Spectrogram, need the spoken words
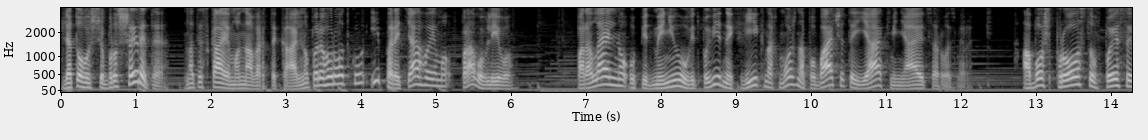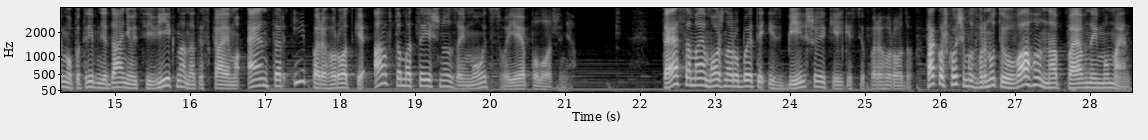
Для того, щоб розширити, натискаємо на вертикальну перегородку і перетягуємо вправо-вліво. Паралельно у підменю у відповідних вікнах можна побачити, як міняються розміри. Або ж просто вписуємо потрібні дані у ці вікна, натискаємо Enter і перегородки автоматично займуть своє положення. Те саме можна робити і з більшою кількістю перегородок. Також хочемо звернути увагу на певний момент.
